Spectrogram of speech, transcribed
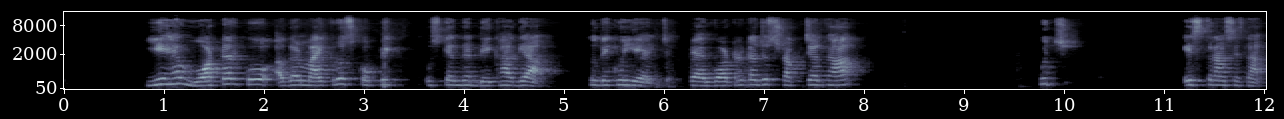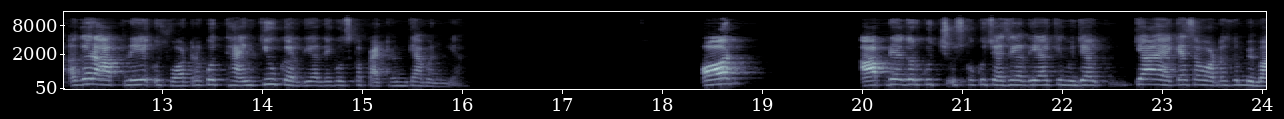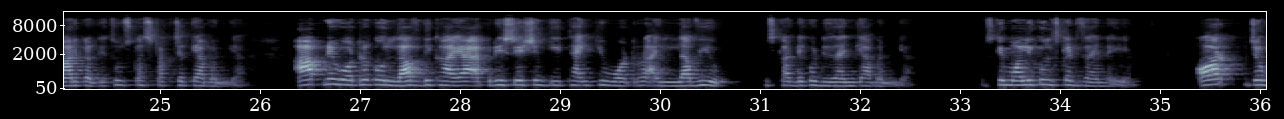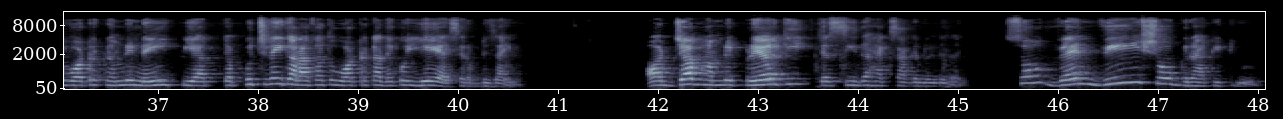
ये है वाटर को अगर माइक्रोस्कोपिक उसके अंदर देखा गया तो देखो ये वाटर का जो स्ट्रक्चर था, कुछ इस तरह से था। अगर आपने उस वाटर को थैंक यू कर दिया, देखो उसका पैटर्न क्या बन गया। और आपने अगर कुछ, उसको कुछ ऐसे कर दिया कि मुझे क्या है, कैसा वाटर उसने बीमार कर दिया तो उसका स्ट्रक्चर क्या बन गया? आपने वाटर को लव दिखाया अप्रिसिएशन की thank you water I love you उसका देखो डिज़ाइन क्या बन गया? उसके मॉलिक्यूल्स का डिज़ाइन नहीं है। और जब वाटर हमने नहीं पिया, जब कुछ नहीं करा था तो वाटर का देखो, ये है सिर्फ़ डिज़ाइन और जब हमने प्रेयर की just see the hexagonal design so when we show gratitude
